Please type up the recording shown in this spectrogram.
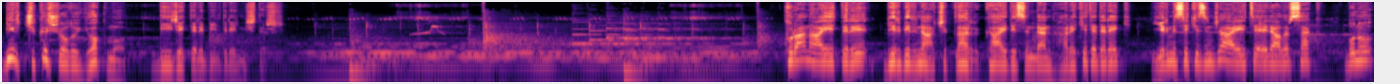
Bir çıkış yolu yok mu?'' diyecekleri bildirilmiştir. Kur'an ayetleri birbirini açıklar kaidesinden hareket ederek 28. ayeti ele alırsak bunu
